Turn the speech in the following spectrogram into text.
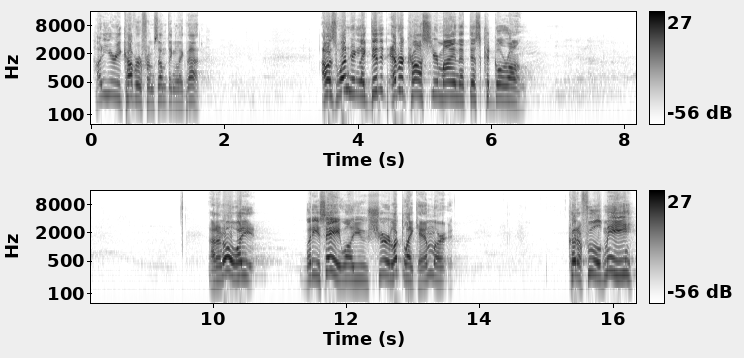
How do you recover from something like that? I was wondering, like, did it ever cross your mind that this could go wrong? I don't know. What do you, what do you say? Well, you sure look like him, or could have fooled me.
